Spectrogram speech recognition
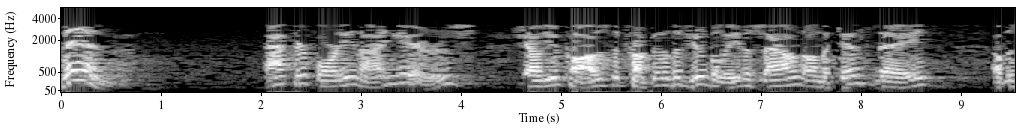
Then, after forty-nine years, shall you cause the trumpet of the Jubilee to sound on the tenth day of the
